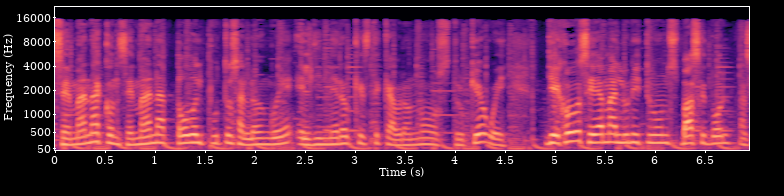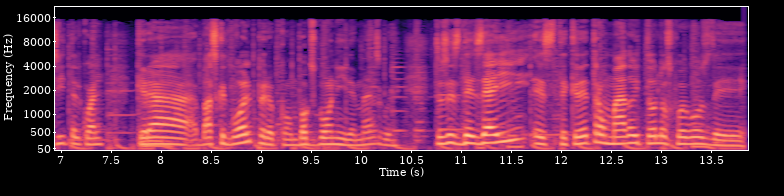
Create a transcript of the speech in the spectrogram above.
semana con semana todo el puto salón, güey, el dinero que este cabrón nos truqueó, güey. Y el juego se llama Looney Tunes Basketball, así tal cual, que era basketball, pero con Box Bunny y demás, güey. Entonces, desde ahí, este, quedé traumado y todos los juegos de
